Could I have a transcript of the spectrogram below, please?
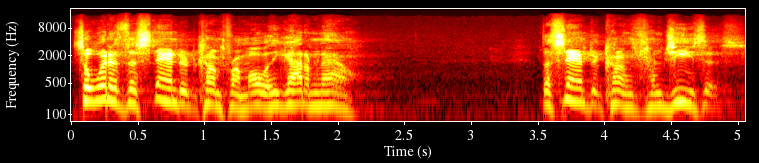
So, where does the standard come from? Oh, he got him now. The standard comes from Jesus.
